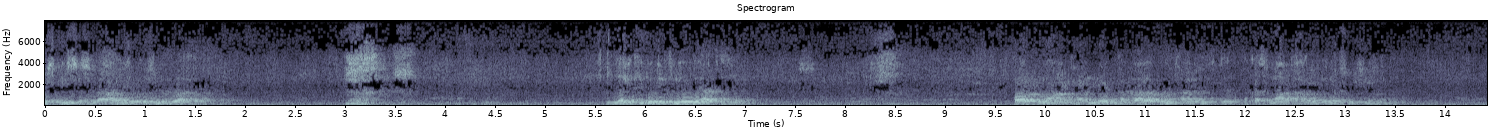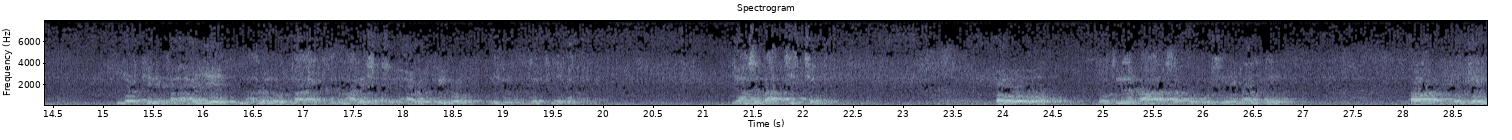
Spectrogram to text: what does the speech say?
उसकी ससुराल से कुछ लोग आए। लड़की को देखने लिए आते हैं। और वहाँ घर में घर वाला कोई था नहीं अकस्मात आ गई बिना सूचना में लड़की ने कहा, ये मालूम होता है कि हमारे ससुराल के लोग देखने आए जहाँ से बातचीत चल रही तो वो उसने बाहर सबको कुर्सियाँ डाल दी और भोजन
